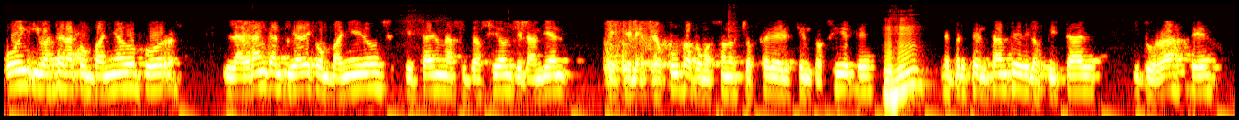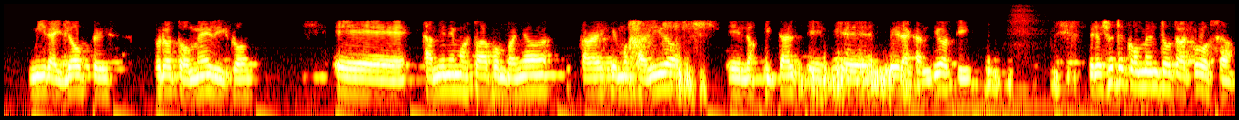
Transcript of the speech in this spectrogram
hoy iba a estar acompañado por la gran cantidad de compañeros que están en una situación que también este, les preocupa, como son los choferes del 107, representantes del hospital Iturraste, Mira y López, Protomédico. Eh, también hemos estado acompañados cada vez que hemos salido el hospital este, Vera Candiotti, pero yo te comento otra cosa.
